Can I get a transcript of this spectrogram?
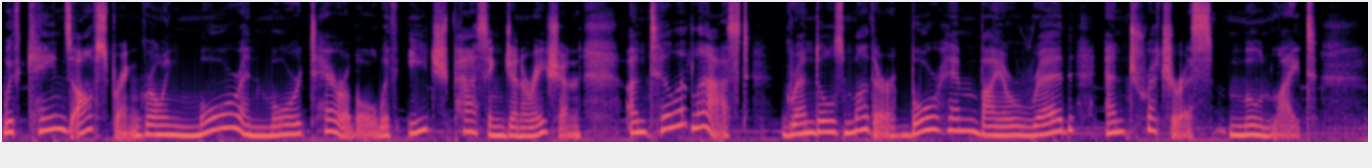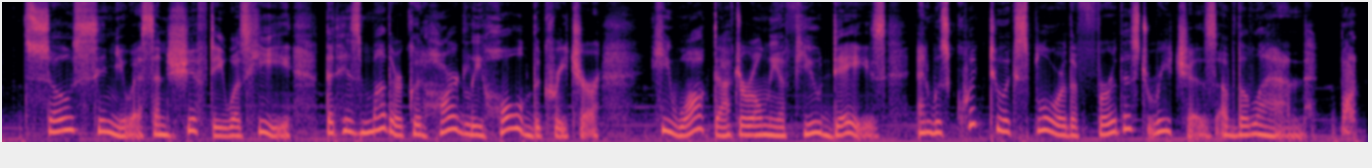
with Cain's offspring growing more and more terrible with each passing generation, until at last Grendel's mother bore him by a red and treacherous moonlight. So sinuous and shifty was he that his mother could hardly hold the creature, he walked after only a few days and was quick to explore the furthest reaches of the land. But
